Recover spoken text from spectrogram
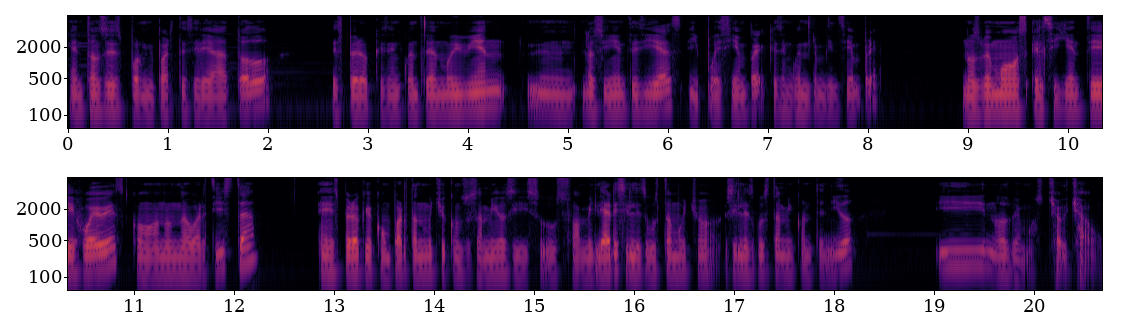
entonces por mi parte sería todo. Espero que se encuentren muy bien Mm, los siguientes días y pues siempre, que se encuentren bien siempre. Nos vemos el siguiente jueves con un nuevo artista. Espero que compartan mucho con sus amigos y sus familiares si les gusta mucho, si les gusta mi contenido. Y nos vemos. Chau, chau.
